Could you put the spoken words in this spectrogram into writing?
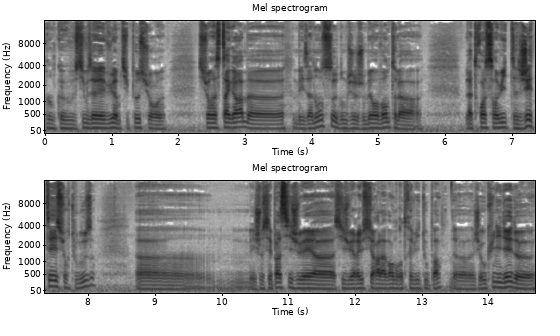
Donc si vous avez vu un petit peu sur sur Instagram mes annonces, donc je, mets en vente la la 308 GT sur Toulouse. mais je sais pas si je vais si je vais réussir à la vendre très vite ou pas. j'ai aucune idée de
